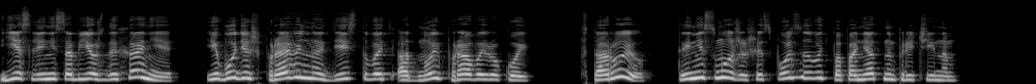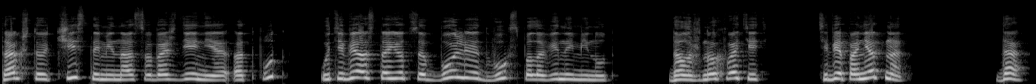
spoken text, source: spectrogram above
если не собьешь дыхание и будешь правильно действовать одной правой рукой. Вторую ты не сможешь использовать по понятным причинам. Так что чистыми на освобождение от пут у тебя остается более двух с половиной минут. Должно хватить. Тебе понятно? Да.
